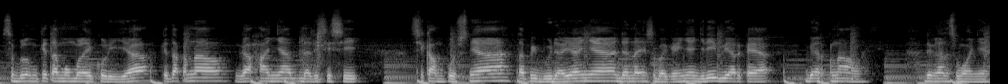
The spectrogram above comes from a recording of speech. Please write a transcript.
sebelum kita memulai kuliah kita kenal nggak hanya dari sisi si kampusnya tapi budayanya dan lain sebagainya. Jadi biar kayak biar kenal dengan semuanya.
